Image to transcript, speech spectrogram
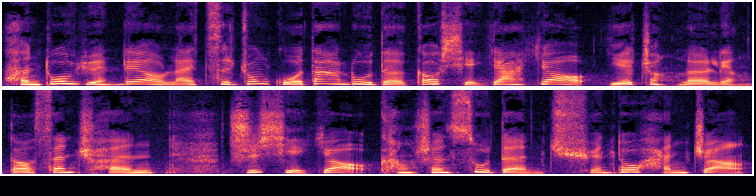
很多原料来自中国大陆的高血压药也涨了两到三成，止血药、抗生素等全都含涨，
